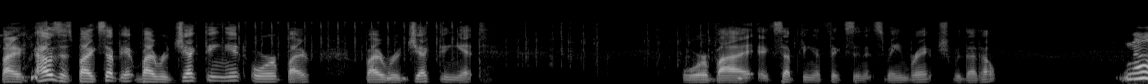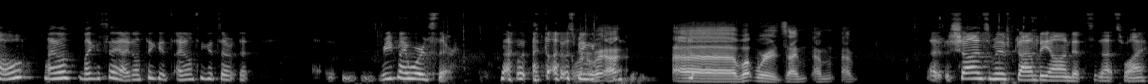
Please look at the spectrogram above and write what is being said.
By how's this? By accepting it, by rejecting it, or by by rejecting it, or by accepting a fix in its main branch. Would that help? No, I don't, like I say, I don't think it's, I don't think it's a, a- read my words there. I I thought I was Where- being, where- uh, what words? I'm I'm I'm uh, Sean's moved down beyond it, so that's why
